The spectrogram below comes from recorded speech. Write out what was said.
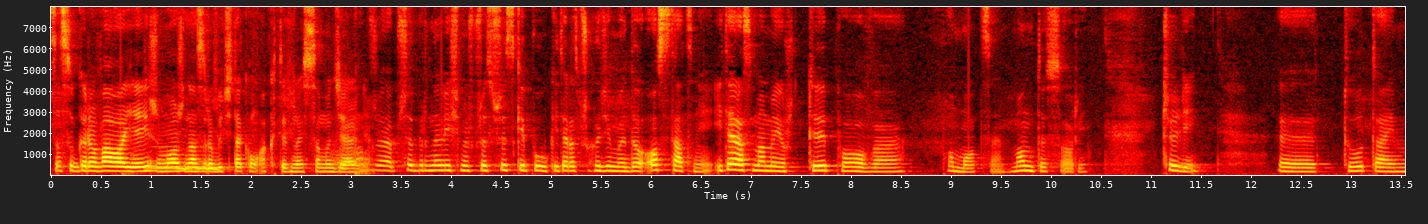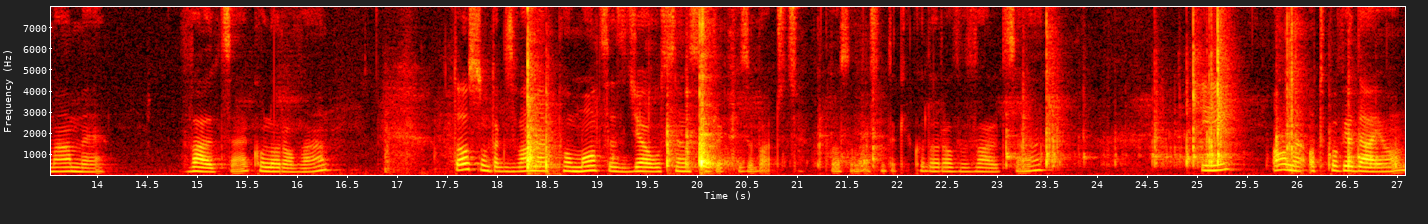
zasugerowała jej, że można zrobić taką aktywność samodzielnie. Dobrze, przebrnęliśmy już przez wszystkie półki, teraz przechodzimy do ostatniej. I teraz mamy już typowe pomoce Montessori, czyli y, tutaj mamy walce kolorowe. To są tak zwane pomoce z działu sensoryki. Zobaczcie, to są właśnie takie kolorowe walce. I one odpowiadają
